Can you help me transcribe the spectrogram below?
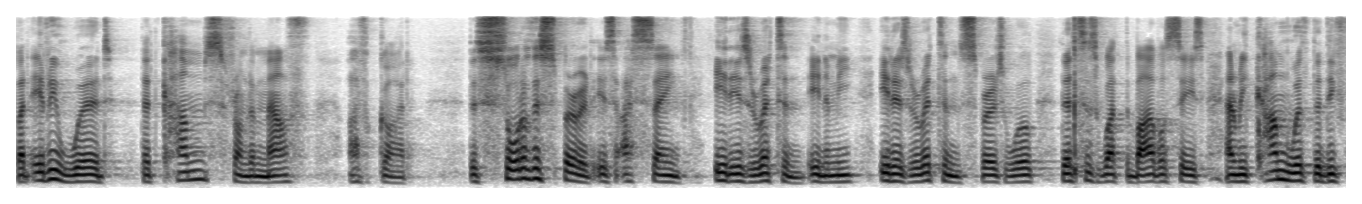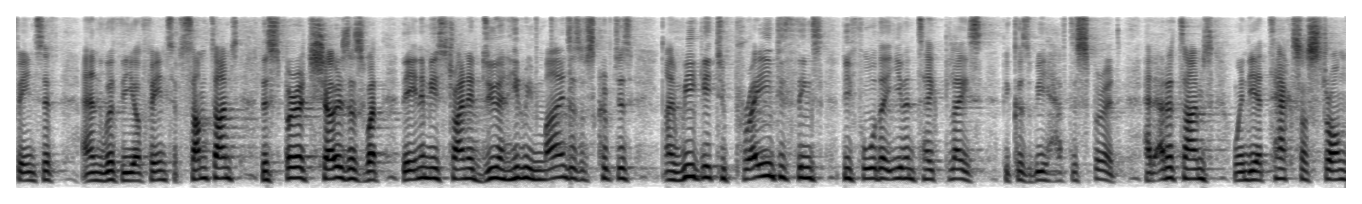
but every word that comes from the mouth of God. The sword of the Spirit is us saying, It is written, enemy. It is written, spiritual world. This is what the Bible says. And we come with the defensive and with the offensive. Sometimes the Spirit shows us what the enemy is trying to do, and He reminds us of scriptures, and we get to pray into things before they even take place because we have the Spirit. At other times, when the attacks are strong,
